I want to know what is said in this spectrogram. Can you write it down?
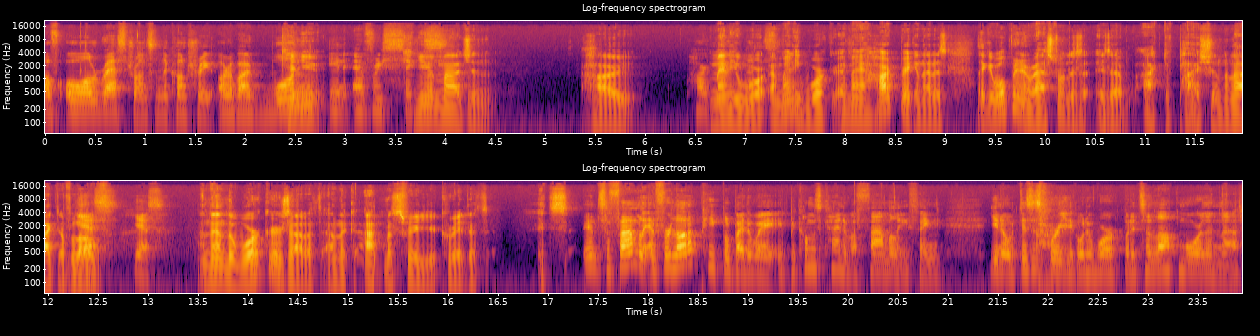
of all restaurants in the country, or about one you, in every six. Can you imagine how many work, and many work, I mean, heartbreaking that is. Like opening a restaurant is a, is an act of passion, an act of love. Yes, yes. And then the workers at it and the atmosphere you create, it's, it's it's a family, and for a lot of people, by the way, it becomes kind of a family thing. You know, this is where you go to work, but it's a lot more than that.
